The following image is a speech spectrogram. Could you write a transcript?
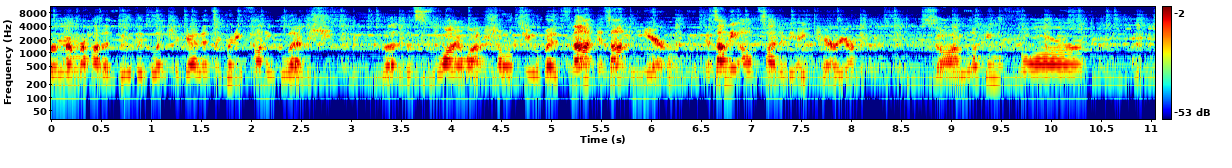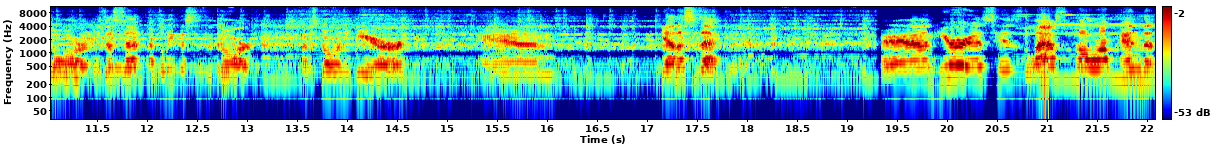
remember how to do the glitch again. It's a pretty funny glitch. This is why I want to show it to you, but it's not. It's not in here. It's on the outside of the egg carrier. So I'm looking for a door. Is this it? I believe this is the door. Let's go in here, and yeah, this is it. And here is his last power up, and the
